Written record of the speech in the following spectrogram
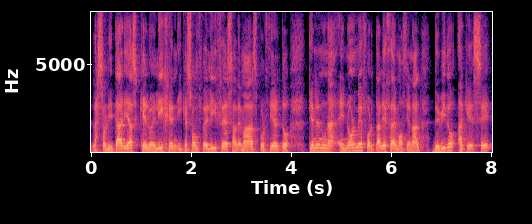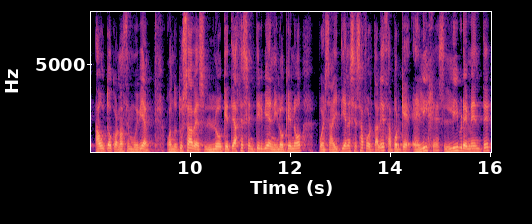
las solitarias, que lo eligen y que son felices, además, por cierto, tienen una enorme fortaleza emocional debido a que se autoconocen muy bien. Cuando tú sabes lo que te hace sentir bien y lo que no, pues ahí tienes esa fortaleza, porque eliges libremente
